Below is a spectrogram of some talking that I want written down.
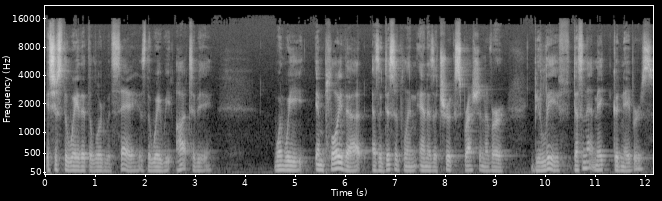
It's just the way that the Lord would say is the way we ought to be. When we employ that as a discipline and as a true expression of our belief, doesn't that make good neighbors?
